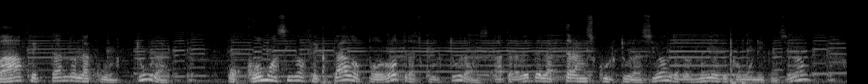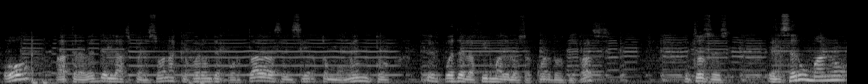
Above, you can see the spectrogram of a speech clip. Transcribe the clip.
va afectando la cultura o cómo ha sido afectado por otras culturas a través de la transculturación de los medios de comunicación o a través de las personas que fueron deportadas en cierto momento después de la firma de los acuerdos de paz. Entonces, el ser humano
